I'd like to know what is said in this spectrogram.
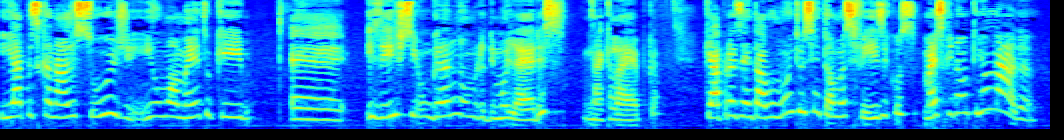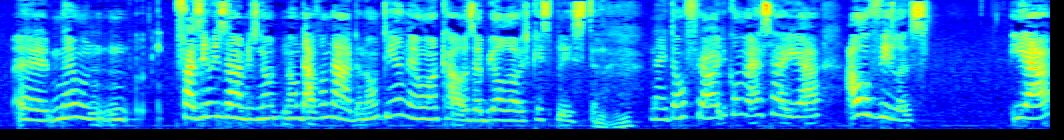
E a psicanálise surge em um momento que é, existe um grande número de mulheres, naquela época, que apresentavam muitos sintomas físicos, mas que não tinham nada. É, nenhum, faziam exames, não, não davam nada, não tinha nenhuma causa biológica explícita. Uhum. Né? Então, Freud começa aí a, a ouvi-las e a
